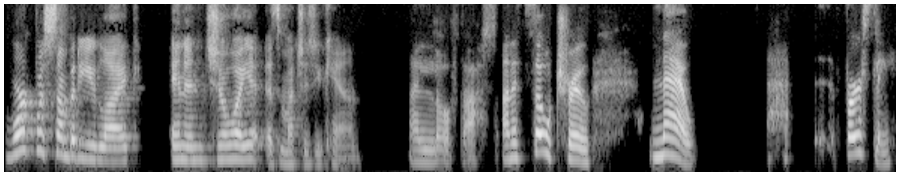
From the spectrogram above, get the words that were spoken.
work with somebody you like, and enjoy it as much as you can. I love that. And it's so true. Now, firstly,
